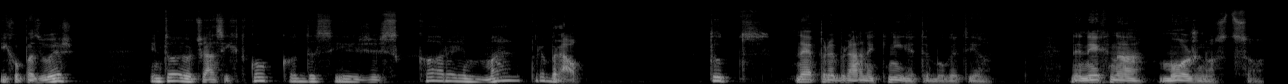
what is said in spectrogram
jih opazuješ, in to je včasih tako, kot da si že skoraj mal prebral. Tudi neprebrane knjige te bogatijo. Nenehna možnost so.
